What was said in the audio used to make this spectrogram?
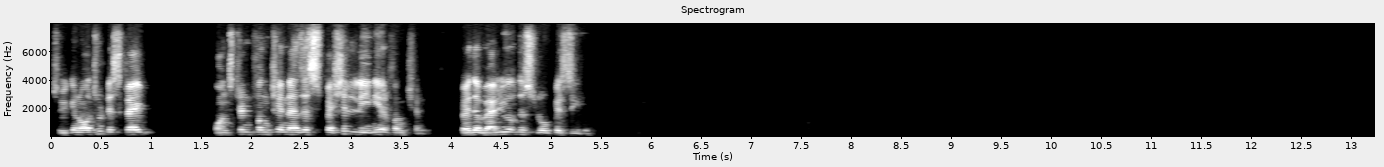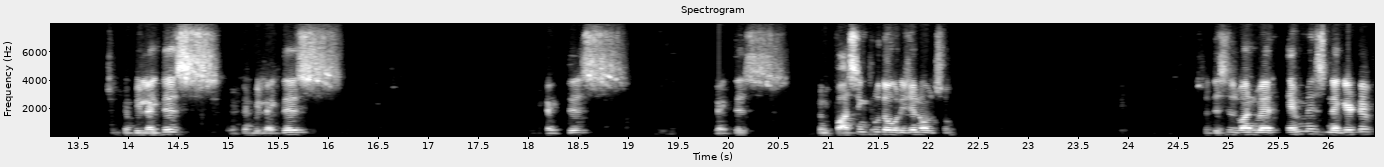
So you can also describe constant function as a special linear function where the value of the slope is zero. So it can be like this, it can be like this, like this, like this, when passing through the origin also. So this is one where m is negative,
